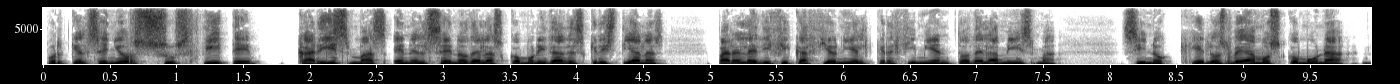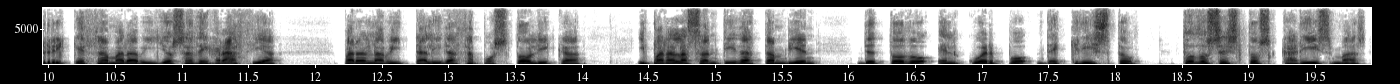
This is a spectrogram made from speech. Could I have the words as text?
porque el Señor suscite carismas en el seno de las comunidades cristianas para la edificación y el crecimiento de la misma, sino que los veamos como una riqueza maravillosa de gracia para la vitalidad apostólica, y para la santidad también de todo el cuerpo de Cristo. Todos estos carismas,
